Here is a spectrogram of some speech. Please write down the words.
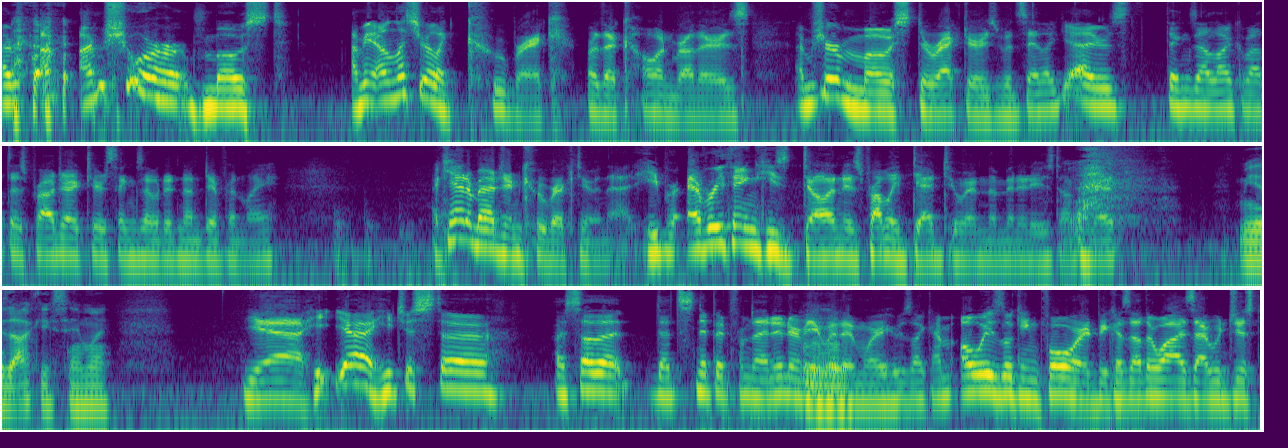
I'm, I'm, I'm sure most. I mean, unless you're like Kubrick or the Coen brothers, I'm sure most directors would say like, "Yeah, here's things I like about this project. Here's things I would have done differently." I can't imagine Kubrick doing that. He everything he's done is probably dead to him the minute he's done with it. Miyazaki, same way. Yeah, he yeah he just uh, I saw that that snippet from that interview with Mhm. him where he was like, "I'm always looking forward because otherwise I would just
